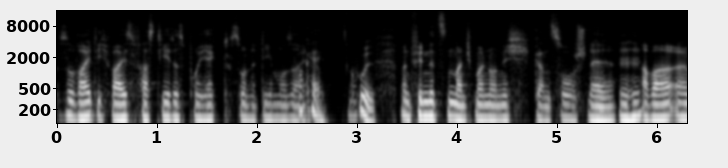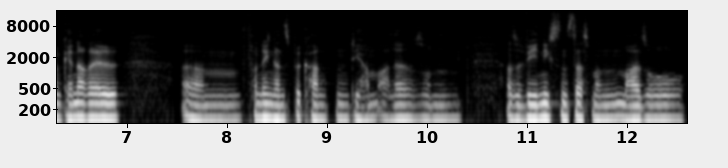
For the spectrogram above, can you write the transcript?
soweit ich weiß, fast jedes Projekt so eine Demo-Seite. Okay, cool. Man findet es manchmal noch nicht ganz so schnell, Mhm. aber äh, generell ähm, von den ganz Bekannten, die haben alle so ein, also wenigstens, dass man mal so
